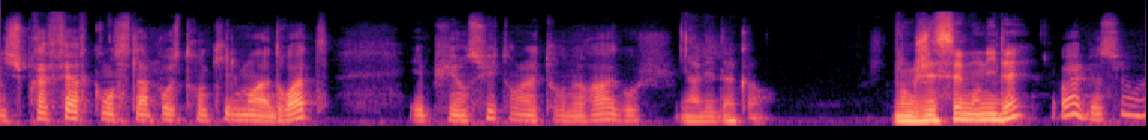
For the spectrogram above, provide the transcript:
Je préfère qu'on se la pose tranquillement à droite, et puis ensuite on la tournera à gauche. Allez, d'accord. Donc j'essaie mon idée? Ouais, bien sûr. ouais.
